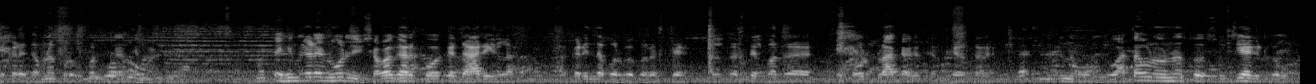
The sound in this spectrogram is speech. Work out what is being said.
ಈ ಕಡೆ ಗಮನ ಕೊಡಬೇಕು ಅಂತ ವಿನಂತಿ ಮಾಡ್ತೀವಿ ಮತ್ತು ಹಿಂದ್ಗಡೆ ನೋಡಿದ್ವಿ, ಶವಗಾರಕ್ಕೆ ಹೋಗೋಕ್ಕೆ ದಾರಿ ಇಲ್ಲ. ಆ ಕಡೆಯಿಂದ ಬರಬೇಕು ರಸ್ತೆ. ಅಲ್ಲಿ ರಸ್ತೆಯಲ್ಲಿ ಬಂದರೆ ರೋಡ್ ಬ್ಲಾಕ್ ಆಗುತ್ತೆ ಅಂತ ಹೇಳ್ತಾರೆ. ಇನ್ನು ವಾತಾವರಣವನ್ನು ಶುಚಿಯಾಗಿಟ್ಕೋಬೇಕು.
